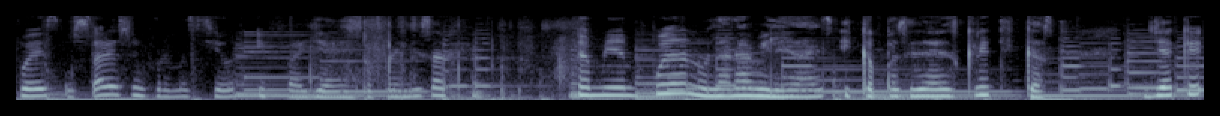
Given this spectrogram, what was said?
puedes usar esa información y fallar en tu aprendizaje. También puede anular habilidades y capacidades críticas, ya que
